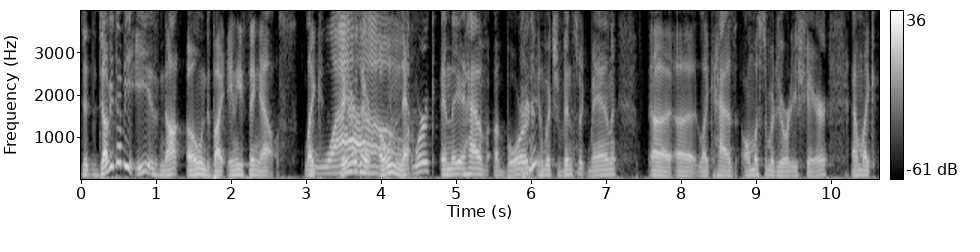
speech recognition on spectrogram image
D- WWE is not owned by anything else. Like they're their own network, and they have a board in which Vince McMahon, uh, uh, like has almost a majority share. And I'm like,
